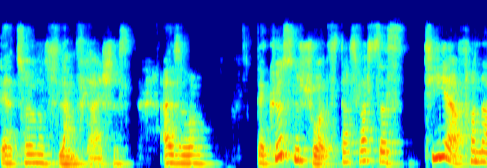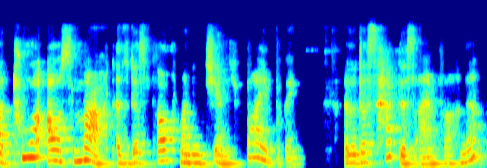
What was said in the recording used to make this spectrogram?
der Erzeugung des Lammfleisches. Also der Küstenschutz, das, was das Tier von Natur aus macht, also das braucht man dem Tier nicht beibringen. Also das hat es einfach, ne?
